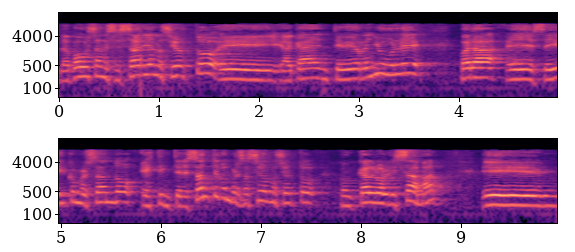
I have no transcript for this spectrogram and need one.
La pausa necesaria, ¿no es cierto?, eh, acá en TV Reñuble para eh, seguir conversando esta interesante conversación, ¿no es cierto?, con Carlos Lizama. Eh,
